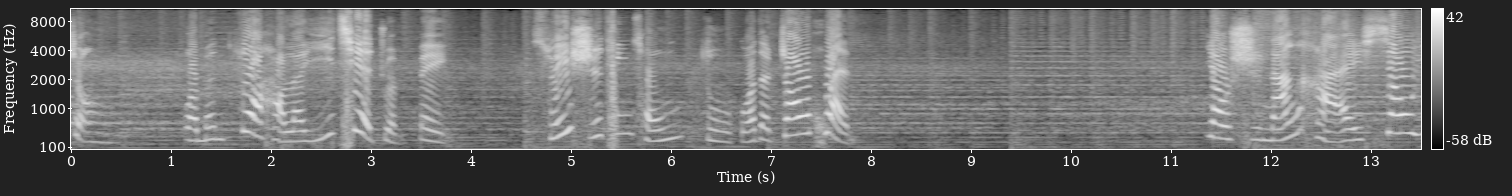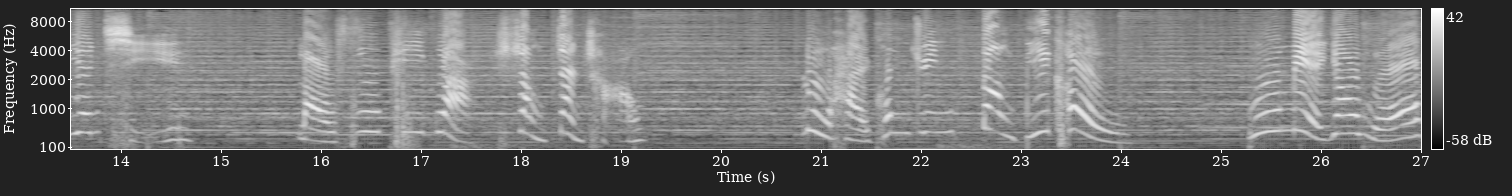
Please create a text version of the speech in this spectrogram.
整，我们做好了一切准备，随时听从祖国的召唤。要使南海硝烟起，老夫披挂上战场，陆海空军荡敌寇，不灭妖魔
